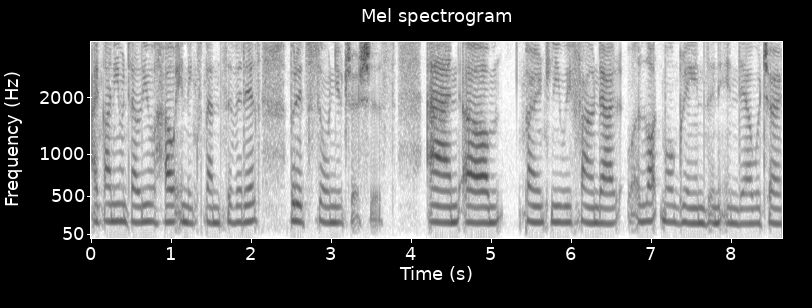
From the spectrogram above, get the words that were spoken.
I can't even tell you how inexpensive it is, but it's so nutritious. And um, currently, we found out a lot more grains in India, which are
